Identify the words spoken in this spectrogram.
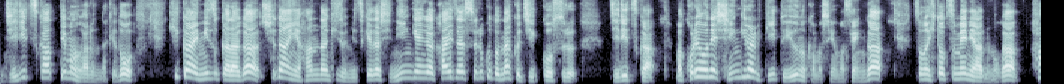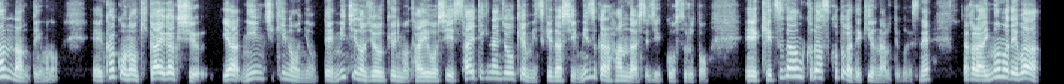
自立化っていうものがあるんだけど、機械自らが手段や判断基準を見つけ出し、人間が介在することなく実行する。自立化。まあ、これをね、シンギュラリティというのかもしれませんが、その一つ目にあるのが判断というもの。えー、過去の機械学習や認知機能によって未知の状況にも対応し、最適な条件を見つけ出し、自ら判断して実行すると、えー、決断を下すことができるようになるということですね。だから今までは、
